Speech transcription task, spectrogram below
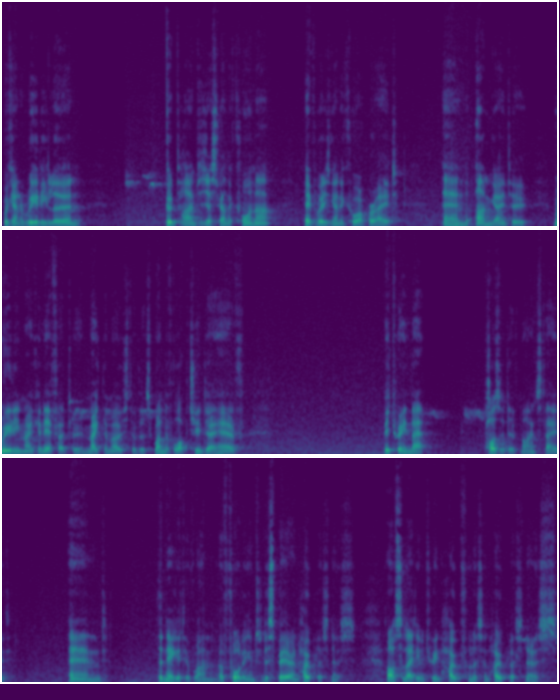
we're going to really learn, good times are just around the corner, everybody's going to cooperate, and I'm going to really make an effort to make the most of this wonderful opportunity I have between that positive mind state and the negative one of falling into despair and hopelessness. Oscillating between hopefulness and hopelessness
